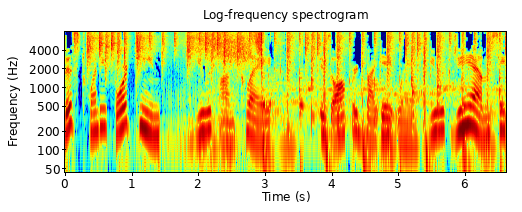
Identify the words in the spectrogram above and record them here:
This 2014 Buick Enclave is offered by Gateway Buick GMC.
